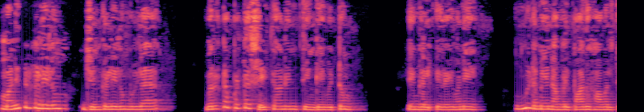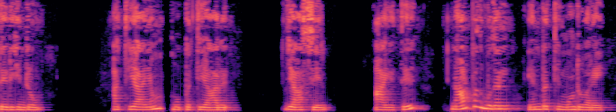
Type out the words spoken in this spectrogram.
மனிதர்களிலும் ஜின்களிலும் உள்ள விரட்டப்பட்ட ஷைத்தானின் தீங்கை விட்டும் எங்கள் இறைவனே உம்மிடமே நாங்கள் பாதுகாவல் தேடுகின்றோம். அத்தியாயம் முப்பத்தி ஆறு யாசின் ஆயத்து நாற்பது முதல் எண்பத்தி மூன்று வரை.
